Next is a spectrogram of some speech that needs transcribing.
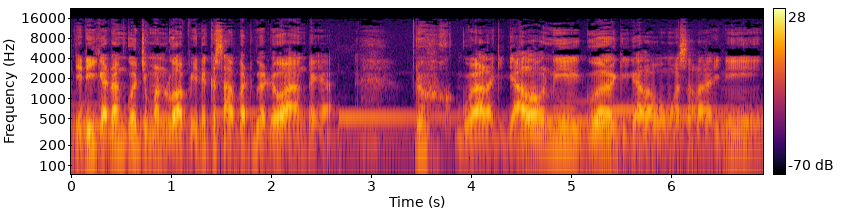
Jadi kadang gue cuman luapinnya ke sahabat gue doang kayak duh gue lagi galau nih gue lagi galau masalah ini.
